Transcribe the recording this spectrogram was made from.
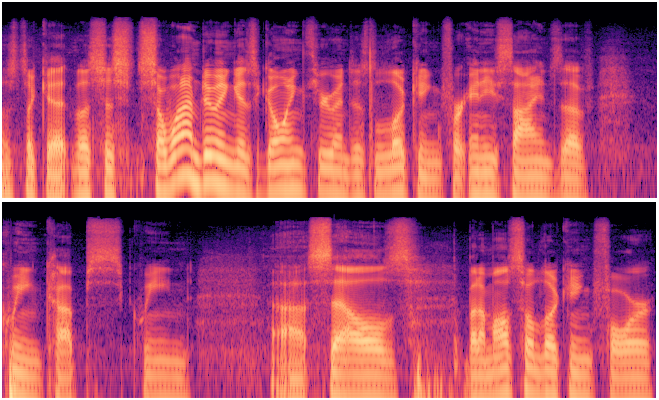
Let's look at, let's just, so what I'm doing is going through and just looking for any signs of queen cups, queen uh, cells, but I'm also looking for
